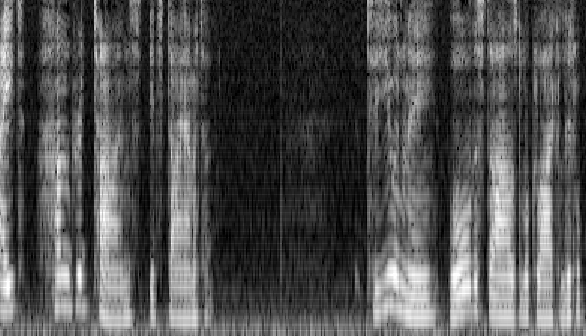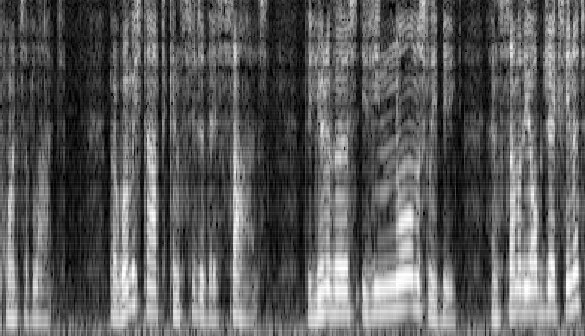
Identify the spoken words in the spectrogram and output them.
800 times its diameter. To you and me, all the stars look like little points of light. But when we start to consider their size, the universe is enormously big, and some of the objects in it,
